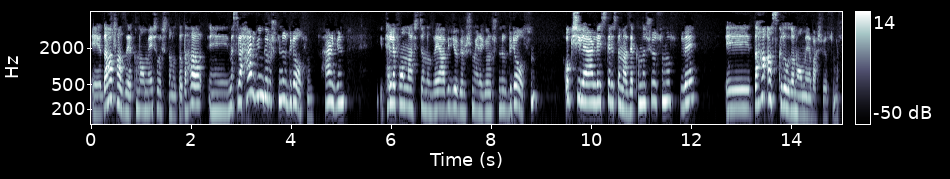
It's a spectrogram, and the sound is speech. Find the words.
Ee, daha fazla yakın olmaya çalıştığınızda daha e, mesela her gün görüştüğünüz biri olsun. Her gün telefonlaştığınız veya video görüşmeyle görüştüğünüz biri olsun. O kişilerle ister istemez yakınlaşıyorsunuz ve e, daha az kırılgan olmaya başlıyorsunuz.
